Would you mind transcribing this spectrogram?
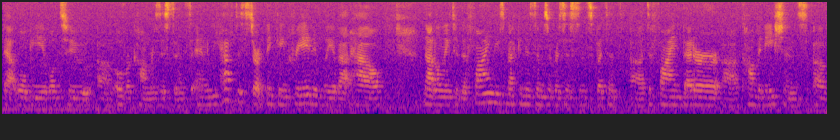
that will be able to uh, overcome resistance. And we have to start thinking creatively about how not only to define these mechanisms of resistance, but to uh, define better uh, combinations of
